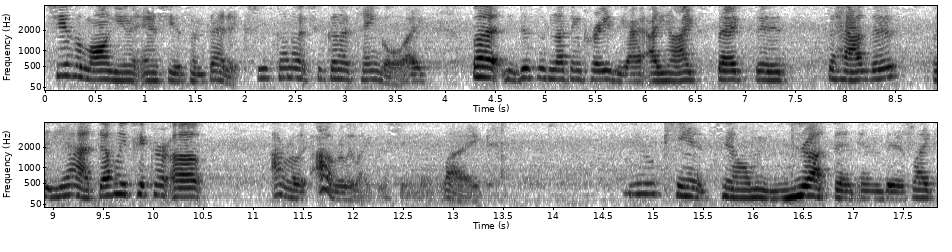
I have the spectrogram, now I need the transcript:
She is a long unit and she is synthetic. She's gonna, she's gonna tangle. Like, but this is nothing crazy. I, I, you know, I expected to have this, but yeah, definitely pick her up. I really, I really like this unit. Like, you can't tell me nothing in this. Like,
